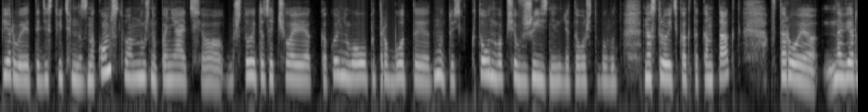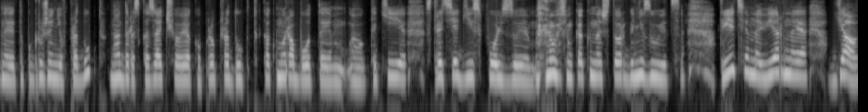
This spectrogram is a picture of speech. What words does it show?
Первое – это действительно знакомство. Нужно понять, э, что это за человек, какой у него опыт работы, ну, то есть кто он вообще в жизни для того, чтобы вот настроить как-то контакт. Второе, наверное, это погружение в продукт. Надо рассказать человеку про продукт, как мы работаем, э, какие стратегии используем, в общем, как у нас что организуется. Третье, наверное, я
